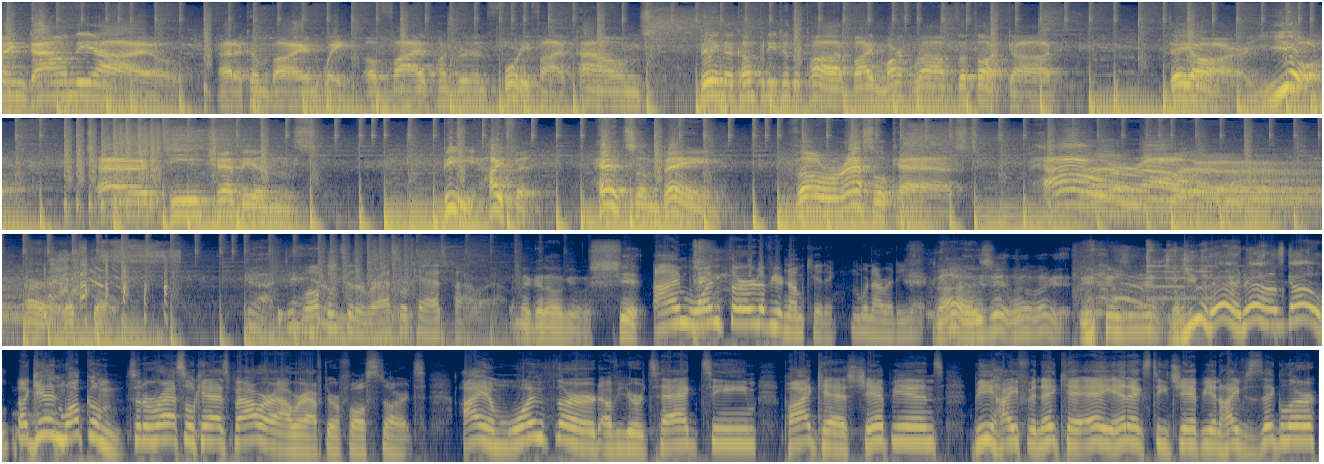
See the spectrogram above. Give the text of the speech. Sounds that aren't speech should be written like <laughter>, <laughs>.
Coming down the aisle at a combined weight of 545 pounds, being accompanied to the pod by Mark Rob the Thought God. They are your tag team champions. B hyphen Handsome Bane, the Wrestlecast Power damn. Welcome to the Wrestlecast Power Hour. That nigga don't give a shit. I'm one third of your. No, I'm kidding. We're not ready yet. Nah, this shit, motherfucker. <laughs> You know what I'm saying? You there now? Let's go. Again, welcome to the Wrestlecast Power Hour after a false start. I am one third of your tag team podcast champions, B hyphen aka NXT champion Hype Ziggler.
